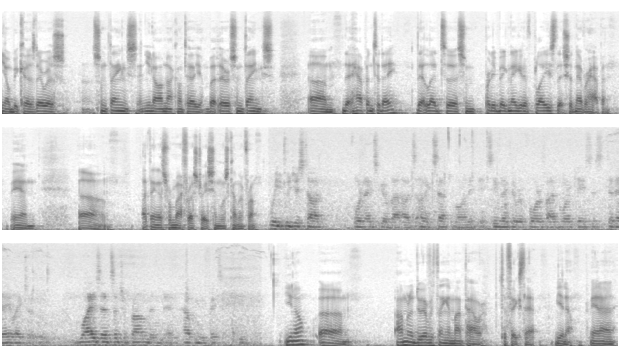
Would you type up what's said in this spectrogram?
you know, because there was some things, and you know I'm not going to tell you, but there were some things um, that happened today that led to some pretty big negative plays that should never happen. And um, I think that's where my frustration was coming from. We, we just talked four nights ago about how it's unacceptable, and it, it seemed like there were four or five more cases today. Like, uh, why is that such a problem, and, and how can we fix it? You know, um, I'm going to do everything in my power to fix that. You know, and I,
